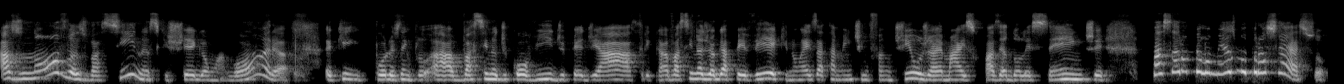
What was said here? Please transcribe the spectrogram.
As novas vacinas que chegam agora, eh, que, por exemplo, a vacina de Covid pediátrica, a vacina de HPV, que não é exatamente infantil, já é mais quase adolescente, passaram pelo mesmo processo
